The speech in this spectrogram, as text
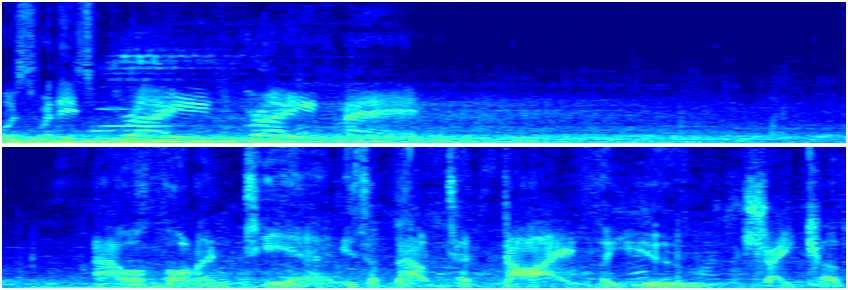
Applause for this brave, brave man. Our volunteer is about to die for you, Jacob.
